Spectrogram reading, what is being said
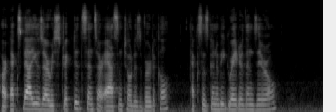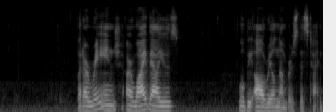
Our x values are restricted since our asymptote is vertical. x is going to be greater than 0. But our range, our y values, will be all real numbers this time.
